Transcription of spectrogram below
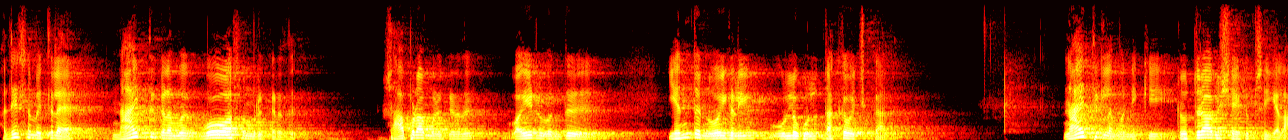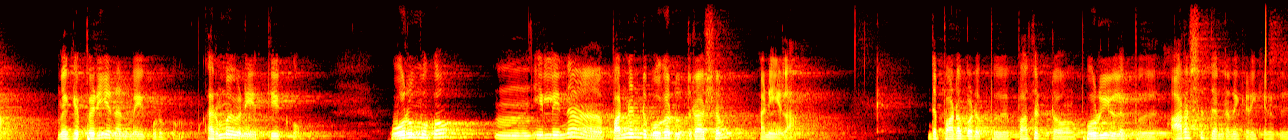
அதே சமயத்தில் ஞாயிற்றுக்கிழமை உபவாசம் இருக்கிறது. சாப்பிடாம இருக்கிறது. வயிறு வந்து எந்த நோய்களையும் உள்ளுக்குள்ளே தக்க வச்சுக்காது. ஞாயிற்றுக்கிழமை அன்னைக்கு ருத்ராபிஷேகம் செய்யலாம். மிகப்பெரிய நன்மையை கொடுக்கும். கர்ம வினையை தீர்க்கும். ஒரு முகம் இல்லைன்னா பன்னெண்டு முக ருத்ராட்சம் அணியலாம். இந்த படபடப்பு பதட்டம் பொருள் இழப்பு அரசு தண்டனை கிடைக்கிறது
